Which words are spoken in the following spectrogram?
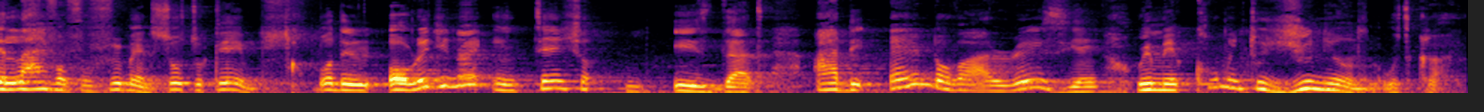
a life of fulfillment, so to claim. But the original intention is that at the end of our race here, we may come into union with Christ.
